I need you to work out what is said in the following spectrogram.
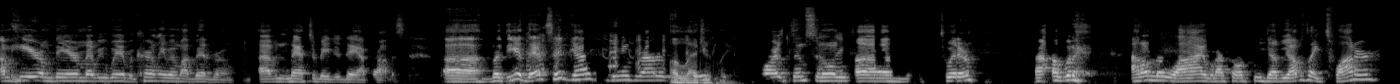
I'm here, I'm there, I'm everywhere, but currently I'm in my bedroom. I haven't masturbated today, I promise. Uh, but yeah, that's it, guys. James Router, Allegedly. Lars Simpson on uh, Twitter. I, I, when I, I don't know why when I saw TW, I was like twatter.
